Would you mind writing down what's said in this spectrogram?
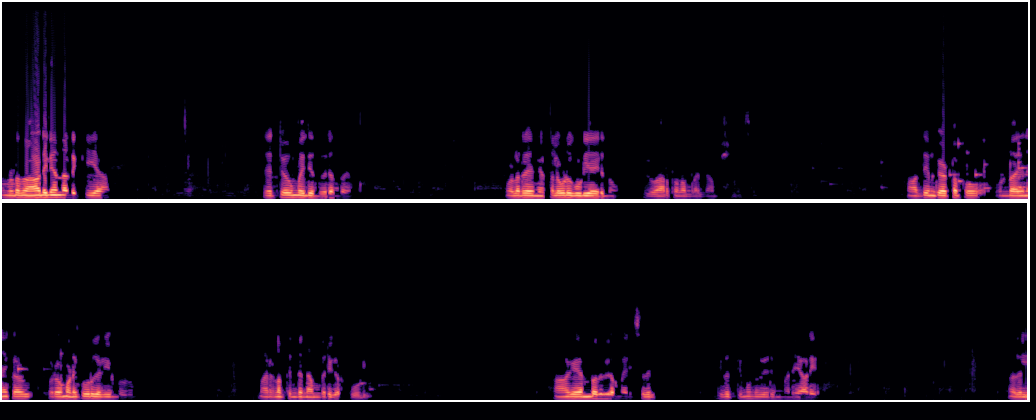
നമ്മുടെ നാടിനെ നടുക്കിയ ഏറ്റവും വലിയ ദുരന്തം. വളരെ ഞെട്ടലോട് കൂടിയായിരുന്നു ഈ വാർത്ത നമ്മളെല്ലാം ശ്രമിച്ചത് ആദ്യം കേട്ടപ്പോൾ ഉണ്ടായതിനേക്കാൾ ഓരോ മണിക്കൂർ കഴിയുമ്പോഴും മരണത്തിന്റെ നമ്പരുകൾ കൂടി. ആകെ എൺപത് പേർ മരിച്ചതിൽ ഇരുപത്തിമൂന്ന് പേരും മലയാളികൾ. അതിൽ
